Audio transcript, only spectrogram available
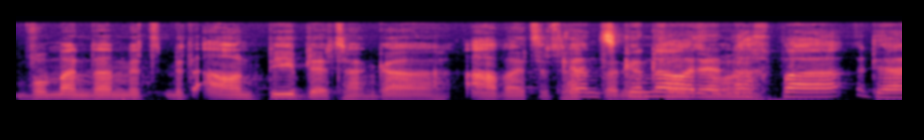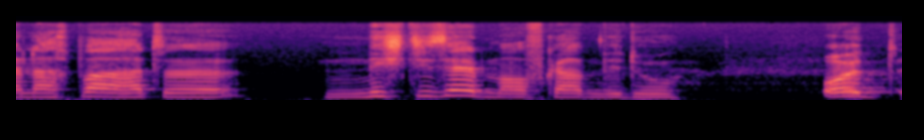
wo man dann mit, mit A- und B-Blättern gearbeitet hat. Ganz bei den genau, der. Nachbar, der Nachbar hatte nicht dieselben Aufgaben wie du. Und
